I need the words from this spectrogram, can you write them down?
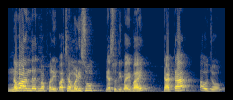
નવા અંદાજમાં ફરી પાછા મળીશું. ત્યાં સુધી બાય બાય ટાટા. આવજો.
